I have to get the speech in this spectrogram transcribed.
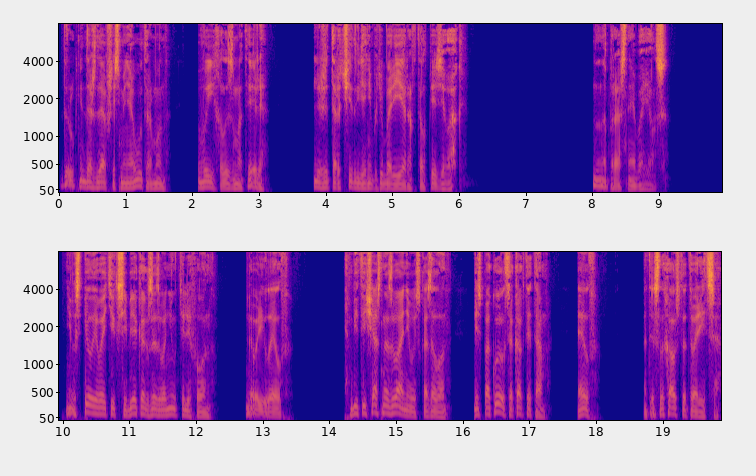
Вдруг, не дождавшись меня утром, он выехал из мотеля или же торчит где-нибудь у барьера в толпе зевак. Но напрасно я боялся. Не успел я войти к себе, как зазвонил телефон. Говорил Эльф. «Битый час названиваю», — сказал он. «Беспокоился, как ты там?» «Эльф, а ты слыхал, что творится?»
